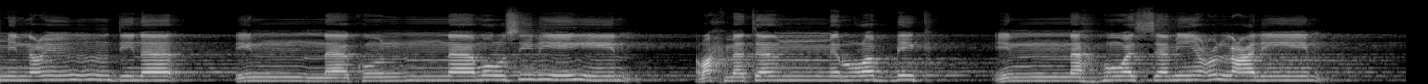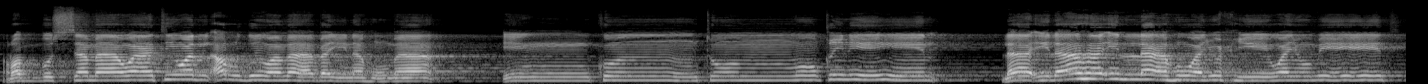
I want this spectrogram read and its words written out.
من عندنا. انا كنا مرسلين رحمه من ربك انه هو السميع العليم رب السماوات والارض وما بينهما ان كنتم موقنين لا اله الا هو يحيي ويميت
